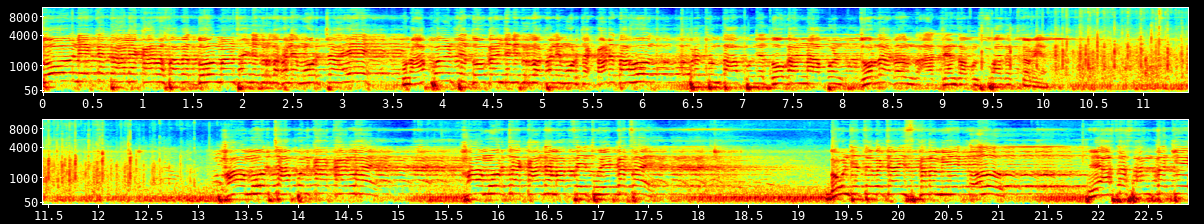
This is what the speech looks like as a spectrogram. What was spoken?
दोन एकत्र आल्या कारवासाहेब दोन माणसांच्या नेतृत्वाखाली मोर्चा आहे. म्हणून आपण त्या दोघांच्या नेतृत्वाखाली मोर्चा काढत आहोत. प्रथमतः आपण या दोघांना आपण जोरदार त्यांचं आपण स्वागत करूया हा मोर्चा आपण का काढलाय? हा मोर्चा काढण्यामागचा हेतू एकच आहे. दोनशे चव्वेचाळीस कलम एक अ. हे असं सांगतं की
